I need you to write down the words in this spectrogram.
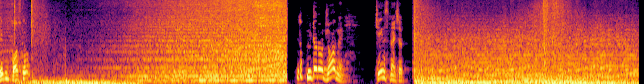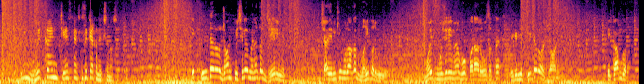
एक मिनट पॉज करो। ये तो पीटर और जॉन है। चेन स्नैचर। मोहित का इन चेन स्नैचर से क्या कनेक्शन हो सकता है? ये पीटर और जॉन पिछले महीने तक जेल में थे। शायद इनकी मुलाकात वहीं पर हुई होगी मोहित मुजरिम है वो फरार हो सकता है लेकिन ये पीटर और जॉन है एक काम करो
